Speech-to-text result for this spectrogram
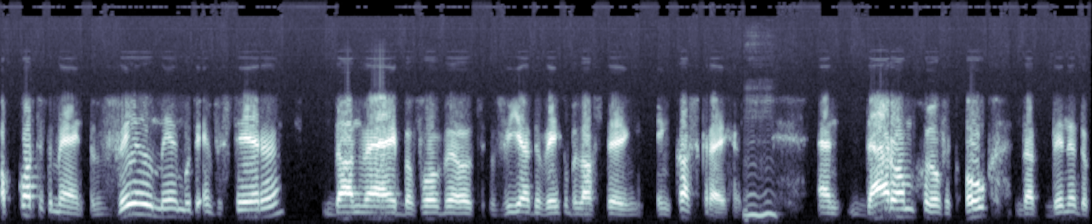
op korte termijn veel meer moeten investeren dan wij bijvoorbeeld via de wegenbelasting in kas krijgen. Mm -hmm. En daarom geloof ik ook dat binnen de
